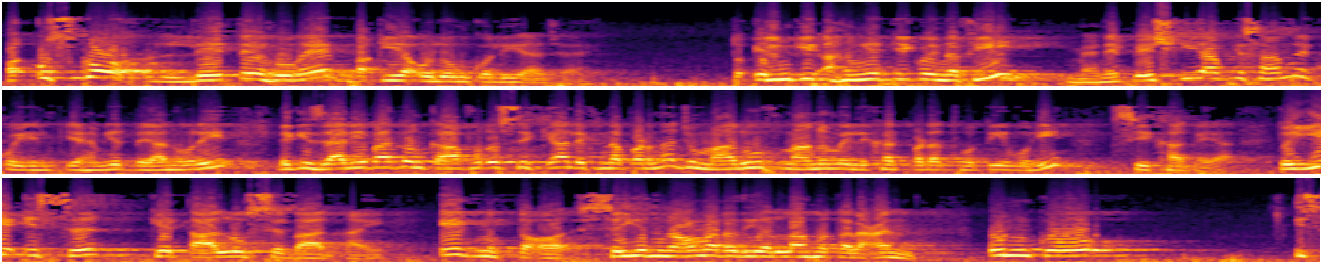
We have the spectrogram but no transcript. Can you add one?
اور اس کو لیتے ہوئے بقیہ علوم کو لیا جائے۔ تو علم کی اہمیت کی کوئی نفی میں نے پیش کی آپ کے سامنے، کوئی علم کی اہمیت بیان ہو رہی۔ لیکن ظاہری بات ان کافروں سے کیا لکھنا پڑنا؟ جو معروف معنوں میں لکھت پڑت ہوتی ہے وہی سیکھا گیا۔ تو یہ اس کے تعلق سے بات آئی۔ ایک نقطہ اور، سیدنا عمر رضی اللہ تعالی عنہ، ان کو اس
